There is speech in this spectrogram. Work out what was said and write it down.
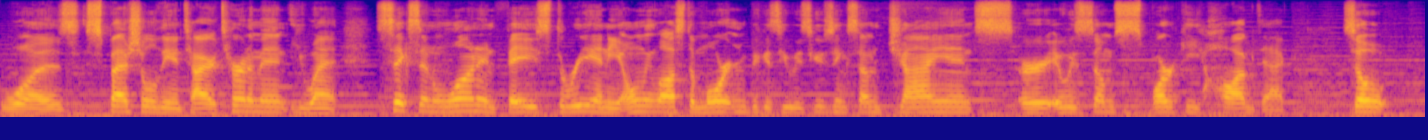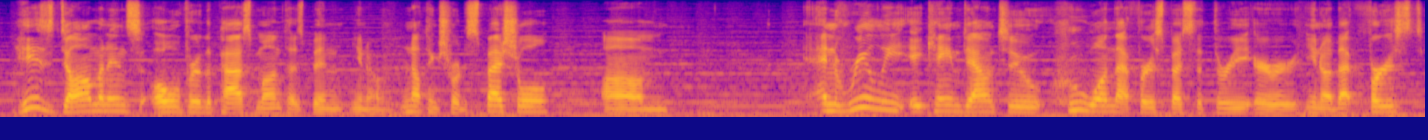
was special the entire tournament. He went six and one in phase three, and he only lost to Morten because he was using some giants or it was some Sparky hog deck. So his dominance over the past month has been, you know, nothing short of special. Um, and really, it came down to who won that first best of three, or you know, that first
